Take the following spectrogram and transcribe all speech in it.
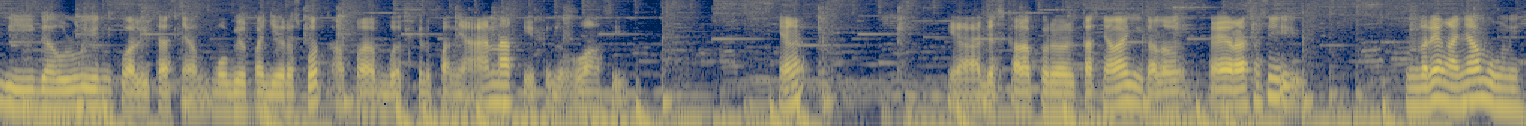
didahuluin kualitasnya mobil Pajero Sport apa buat ke depannya anak gitu doang sih ya kan? ya ada skala prioritasnya lagi. Kalau saya rasa sih sebenarnya nggak nyambung nih.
